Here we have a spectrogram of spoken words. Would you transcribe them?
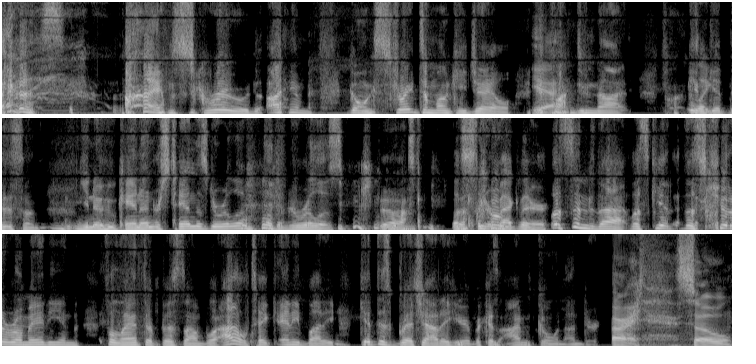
I am screwed. I am going straight to monkey jail if I do not fucking Like- get this on. You know who can understand this gorilla? Other gorillas. Yeah. Let's Let's send her back there. Let's send that. Let's get let's get a Romanian philanthropist on board. I don't take anybody. Get this bitch out of here because I'm going under. All right. So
